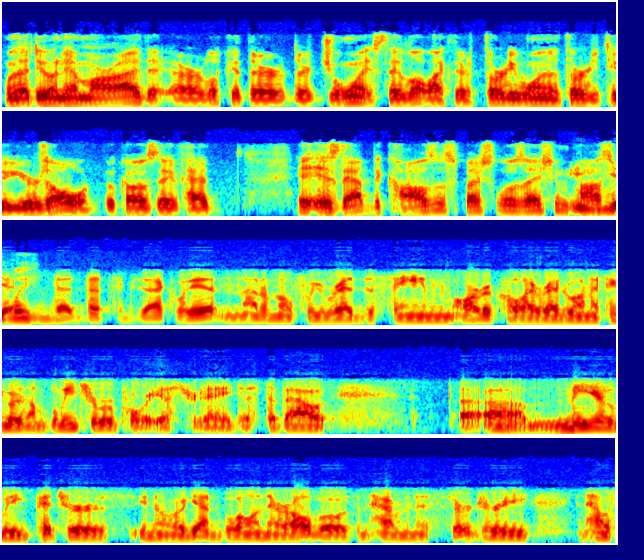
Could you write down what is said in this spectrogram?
when they do an MRI that, or look at their their joints they look like they're 31 to 32 years old because they've had is that because of specialization possibly? yeah, that that's exactly it and I don't know if we read the same article I read one I think it was on Bleacher Report yesterday just about uh, major league pitchers, you know, again, blowing their elbows and having this surgery, and how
